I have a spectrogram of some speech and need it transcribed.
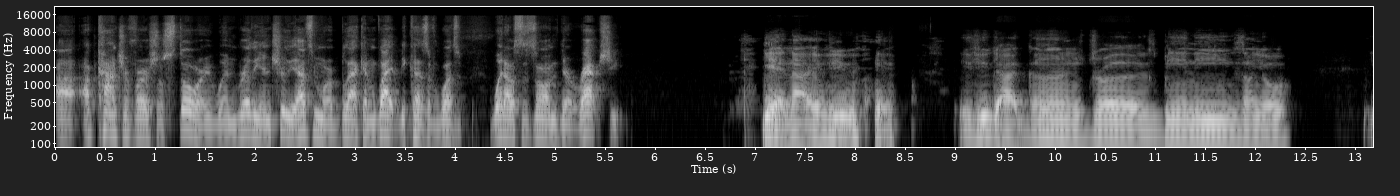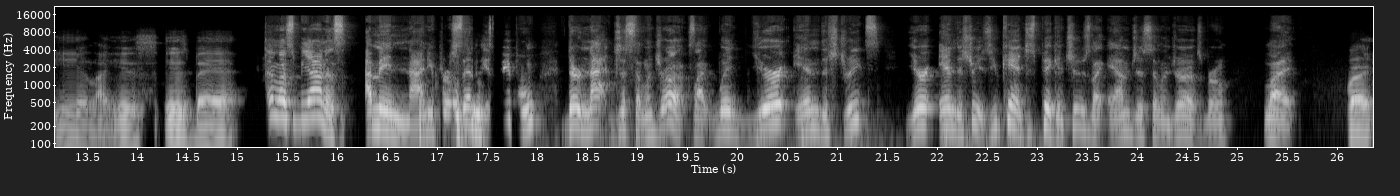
a, a controversial story when really and truly that's more black and white because of what's what else is on their rap sheet. Yeah, now if you if you got guns, drugs, B and E's on your yeah, like it's it's bad. And let's be honest, I mean, 90% of these people, they're not just selling drugs. Like when you're in the streets, you're in the streets. You can't just pick and choose, like, hey, I'm just selling drugs, bro. Like, Right.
